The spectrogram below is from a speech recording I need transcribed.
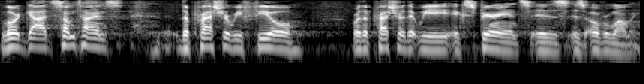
Lord God, sometimes the pressure we feel or the pressure that we experience is, is overwhelming.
